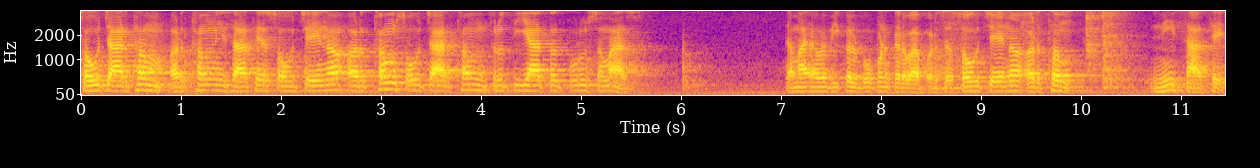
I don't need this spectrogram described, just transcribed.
શૌચાર્થમ અર્થમની સાથે શૌચેન અર્થમ શૌચાર્થમ તૃતીયા તત્પુરુષ સમાસ. તમારે હવે વિકલ્પો પણ કરવા પડશે. શૌચેન અર્થમની સાથે.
